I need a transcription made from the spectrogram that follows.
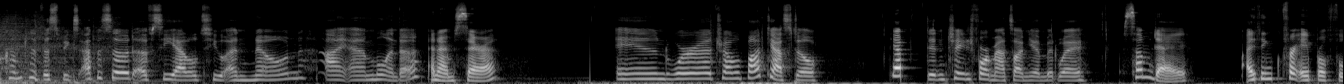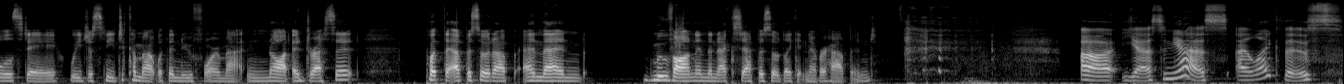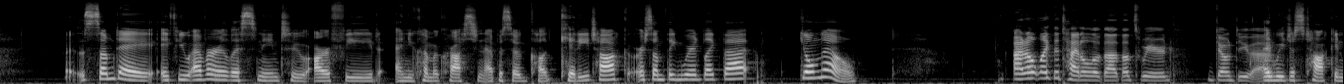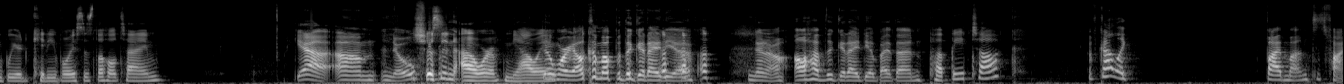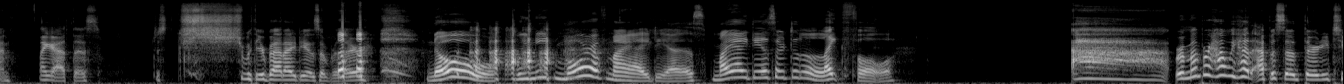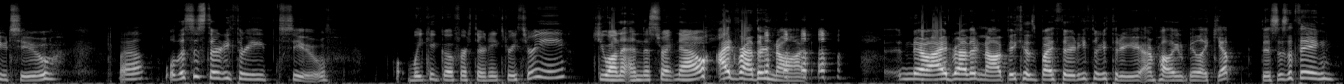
Welcome to this week's episode of Seattle to Unknown. I am Melinda, And I'm Sarah. and we're a travel podcast still. Yep. Didn't change formats on you midway. Someday, I think for April Fool's Day, we just need to come out with a new format and not address it, put the episode up, and then move on in the next episode like it never happened. Uh, yes and yes. I like this. Someday, if you ever are listening to our feed and you come across an episode called Kitty Talk or something weird like that, you'll know. I don't like the title of that. That's weird. Don't do that. And we just talk in weird kitty voices the whole time. yeah, um, nope. Just an hour of meowing. Don't worry, I'll come up with a good idea. no, no, I'll have the good idea by then. Puppy talk? I've got like five months. It's fine. I got this. Just with your bad ideas over there. No, we need more of my ideas. My ideas are delightful. ah, remember how we had episode 32 too? Well, Well, this is 33 too. we could go for 33 3. Do you want to end this right now? I'd rather not. no, I'd rather not because by 33.3, I'm probably going to be like, yep, this is a thing.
